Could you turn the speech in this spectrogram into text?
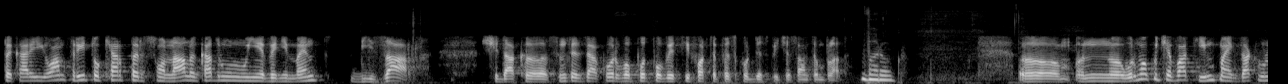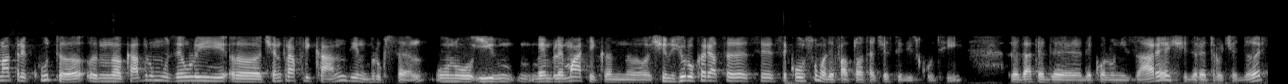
pe care eu am trăit-o chiar personal în cadrul unui eveniment bizar și dacă sunteți de acord, vă pot povesti foarte pe scurt despre ce s-a întâmplat. Vă rog. Uh, în urmă cu ceva timp, mai exact luna trecută, în cadrul Muzeului uh, Centrafrican din Bruxelles, unul emblematic în, uh, și în jurul căreia se, se, se consumă de fapt toate aceste discuții legate de, de colonizare și de retrocedări,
